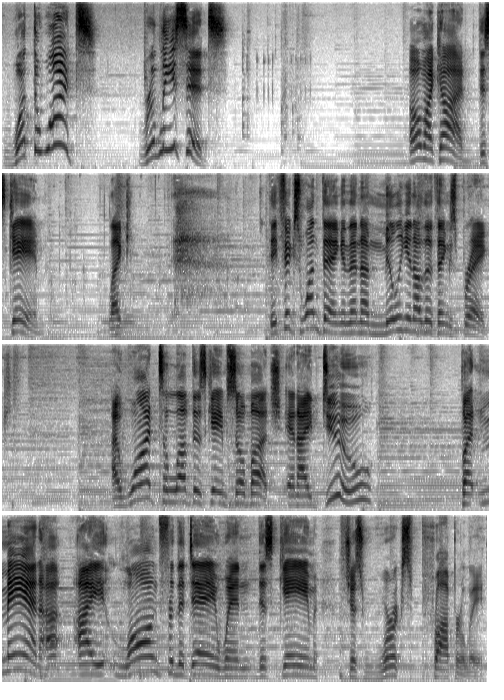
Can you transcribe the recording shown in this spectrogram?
What the what? Release it! Oh my god, this game. Like, they fix one thing and then a million other things break. I want to love this game so much, and I do, but man, I, I long for the day when this game just works properly.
